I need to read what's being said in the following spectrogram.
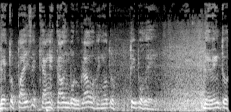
de estos países que han estado involucrados en otros tipos de, de eventos.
